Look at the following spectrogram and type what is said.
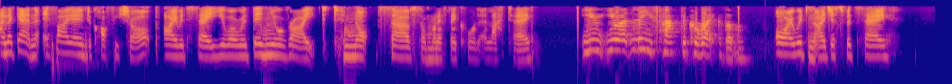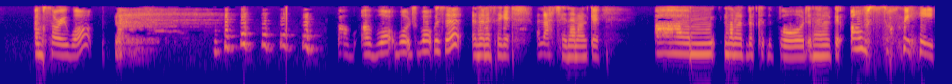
And again, if I owned a coffee shop, I would say you are within your right to not serve someone if they call it a latte. You you at least have to correct them. Or I wouldn't. I just would say, I'm sorry, what? oh, uh, what what what was it? And then if they get a latte, and then I'd go, um, and then I'd look at the board, and then I'd go, oh, sorry,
